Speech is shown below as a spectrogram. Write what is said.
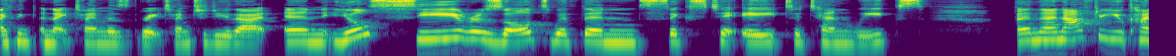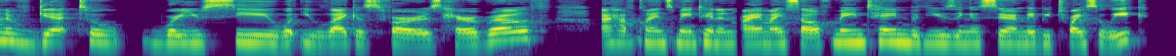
I think a nighttime is a great time to do that. And you'll see results within six to eight to 10 weeks. And then after you kind of get to where you see what you like as far as hair growth, I have clients maintain and I myself maintain with using a serum maybe twice a week.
